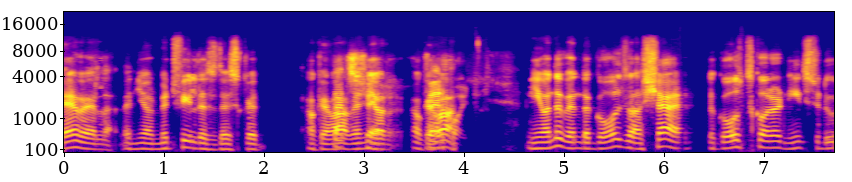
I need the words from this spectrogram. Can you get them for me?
தேவையில்லை when your midfield is this good ஓகேவா That's when fair. you're fair ஓகேவா point நீ வந்து when the goals are shared the goal scorer needs to do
